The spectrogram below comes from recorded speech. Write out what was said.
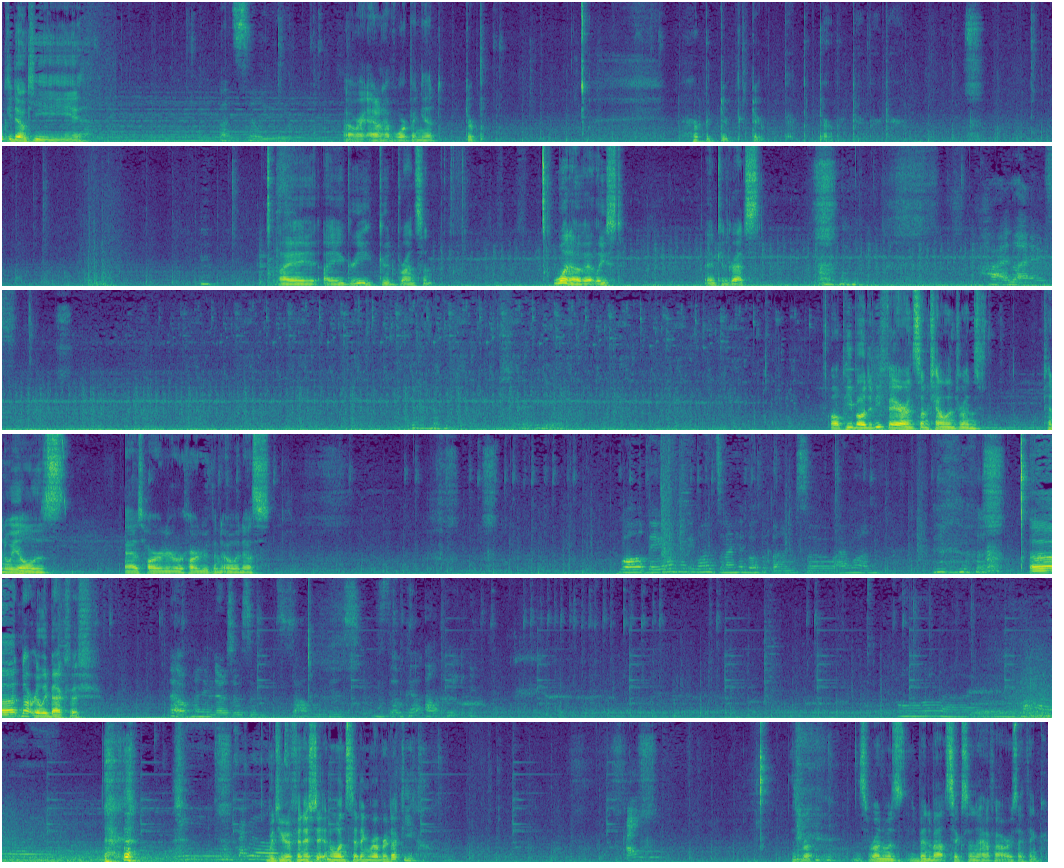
Okie dokie. That's silly. Alright, I don't have warping yet. Derp. Herp derp derp. I I agree, good Bronson. One of at least. And congrats. High life. sure you do. Well, Peebo, to be fair, in some challenge runs, Pinwheel is as hard or harder than ONS. Well, they only hit me once and I hit both of them, so I won. Uh, not really, Backfish. oh, I didn't even notice it was a Salvis Zoka LP. Alright. Would you have finished it in one sitting, Rubber Ducky? This run, this run was been about six and a half hours, I think.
